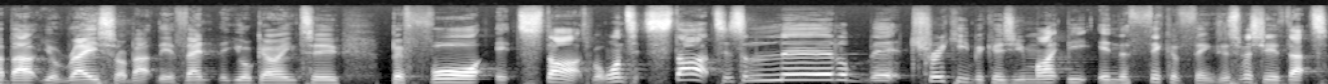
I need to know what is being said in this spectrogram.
about your race or about the event that you're going to before it starts. But once it starts, it's a little bit tricky because you might be in the thick of things, especially if that's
